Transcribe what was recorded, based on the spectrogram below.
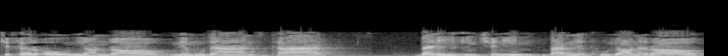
که فرعونیان را نمودند ترد بلی این چنین بر نکویان راد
